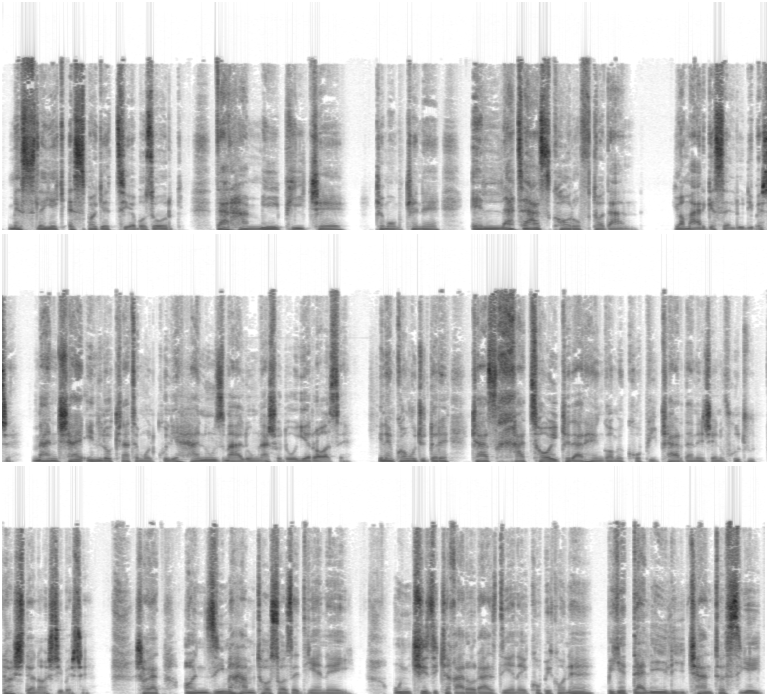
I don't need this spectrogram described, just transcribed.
مثل یک اسپاگتی بزرگ در هم میپیچه که ممکنه علت از کار افتادن یا مرگ سلولی بشه. منشأ این لکنت مولکولی هنوز معلوم نشده و یه رازه. این امکان وجود داره که از خطایی که در هنگام کپی کردن ژن وجود داشته ناشی بشه. شاید آنزیم همتاساز دی ای. اون چیزی که قرار از دی ای کپی کنه به یه دلیلی چند تا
